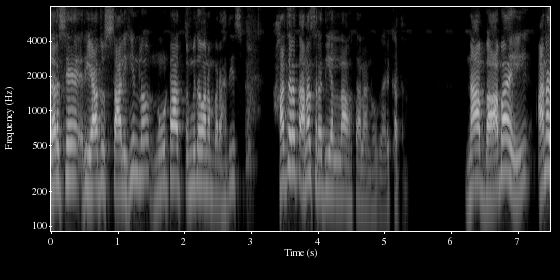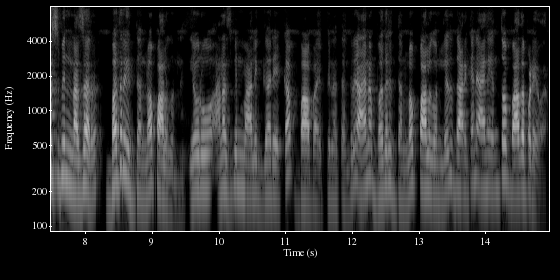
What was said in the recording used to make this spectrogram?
దర్సే రియాదు సాలిహీన్లో నూట తొమ్మిదవ నంబర్ హదీస్ హజరత్ అనస్ రది అల్లాహు తాలాను గారి కథనం. నా బాబాయ్ అనస్ బిన్ నజర్ బదర్ యుద్ధంలో పాల్గొనలేదు. ఎవరు? అనస్ బిన్ మాలిక్ గారి యొక్క బాబాయ్ పిన తండ్రి. ఆయన బదర్ యుద్ధంలో పాల్గొనలేదు. దానికని ఆయన ఎంతో బాధపడేవారు.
